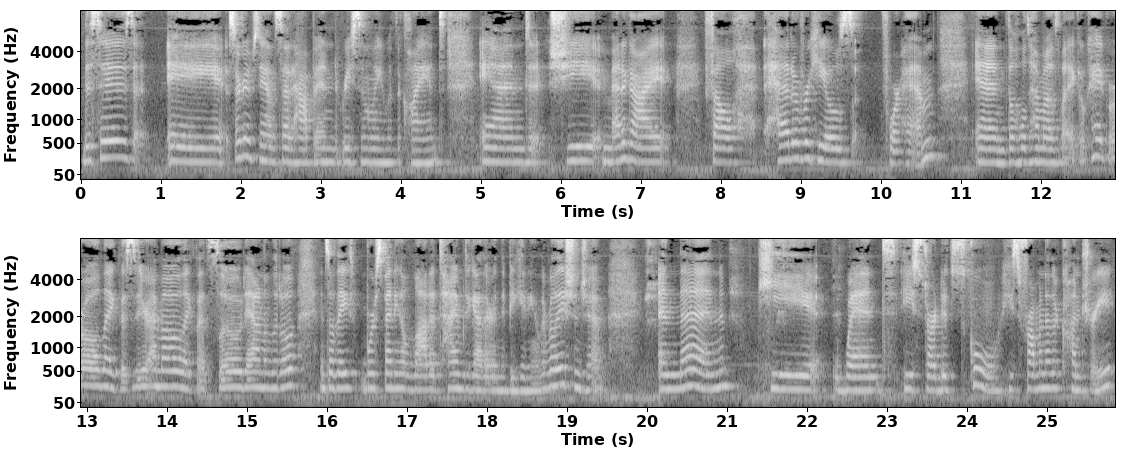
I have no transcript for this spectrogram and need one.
This is a circumstance that happened recently with a client and she met a guy fell head over heels for him. And the whole time I was like, okay, girl, like this is your MO, like let's slow down a little. And so they were spending a lot of time together in the beginning of the relationship. And then he went, he started school. He's from another country,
